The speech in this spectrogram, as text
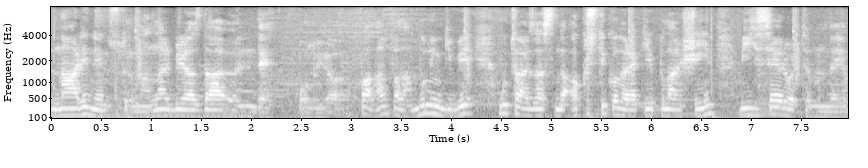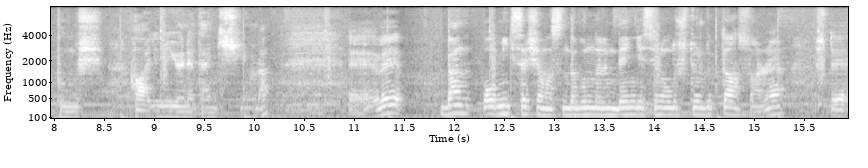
narin enstrümanlar biraz daha önde oluyor falan falan. Bunun gibi bu tarz aslında akustik olarak yapılan şeyin bilgisayar ortamında yapılmış halini yöneten kişiyim ben. Ee, ve ben o mix aşamasında bunların dengesini oluşturduktan sonra işte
